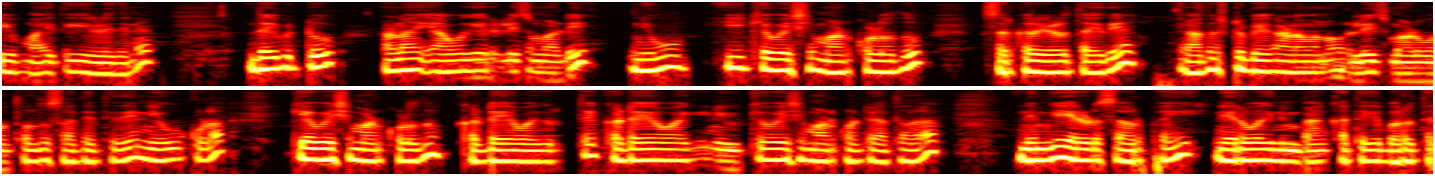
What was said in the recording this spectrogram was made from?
ಈ ಮಾಹಿತಿ ಹೇಳಿದ್ದೇನೆ. ದಯವಿಟ್ಟು ಹಣ ಯಾವಾಗ ರಿಲೀಸ್ ಮಾಡಿ, ನೀವು ಈ ಕೆ ವೈ ಸಿ ಮಾಡಿಕೊಳ್ಳೋದು ಸರ್ಕಾರ ಹೇಳ್ತಾ ಇದೆ. ಆದಷ್ಟು ಬೇಗ ಹಣವನ್ನು ರಿಲೀಸ್ ಮಾಡುವಂಥ ಒಂದು ಸಾಧ್ಯತೆ ಇದೆ ನೀವು ಕೂಡ ಕೆ ವೈ ಸಿ ಮಾಡ್ಕೊಳ್ಳೋದು ಕಡ್ಡಾಯವಾಗಿರುತ್ತೆ. ಕಡ್ಡಾಯವಾಗಿ ನೀವು ಕೆ ವೈ ಸಿ ಮಾಡಿಕೊಂಡ್ರೆ ಅಂತಂದ್ರೆ ನಿಮಗೆ ಎರಡು ಸಾವಿರ ರೂಪಾಯಿ ನೇರವಾಗಿ ನಿಮ್ಮ ಬ್ಯಾಂಕ್ ಖಾತೆಗೆ ಬರುತ್ತೆ.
